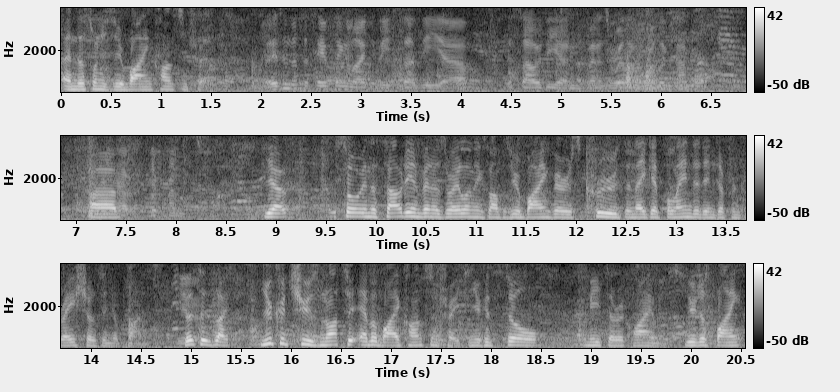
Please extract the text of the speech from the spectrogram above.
and this one is you're buying concentrates. Isn't this the same thing like the the, uh, the Saudi and Venezuelan oil example? Uh, have different. Yeah, so in the Saudi and Venezuelan examples, you're buying various crudes and they get blended in different ratios in your plant. This is like, you could choose not to ever buy concentrates and you could still meet the requirements. You're just buying,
